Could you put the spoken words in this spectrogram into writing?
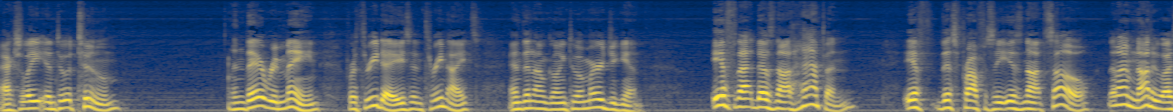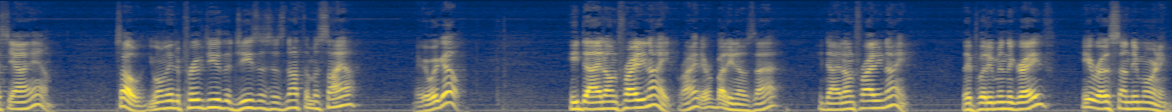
actually into a tomb, and there remain for three days and three nights, and then I'm going to emerge again. If that does not happen, if this prophecy is not so, then I'm not who I say I am. So, you want me to prove to you that Jesus is not the Messiah? Here we go. He died on Friday night, right? Everybody knows that. He died on Friday night. They put him in the grave. He rose Sunday morning.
